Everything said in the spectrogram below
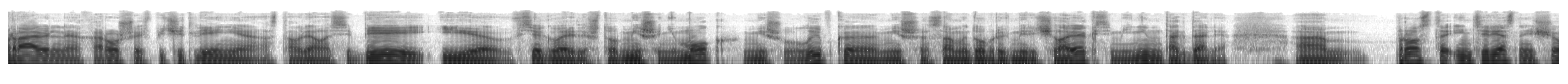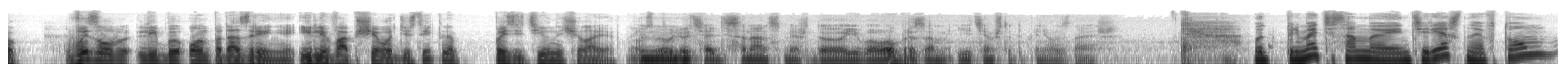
правильное, хорошее впечатление оставлял о себе, и все говорили, что Миша не мог, Миша улыбка, Миша самый добрый в мире человек, семьянин и так далее. Просто интересно еще, вызвал ли бы он подозрение, или вообще вот действительно позитивный человек? Был ли у тебя диссонанс между его образом и тем, что ты про него знаешь? Вот, понимаете, самое интересное в том,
